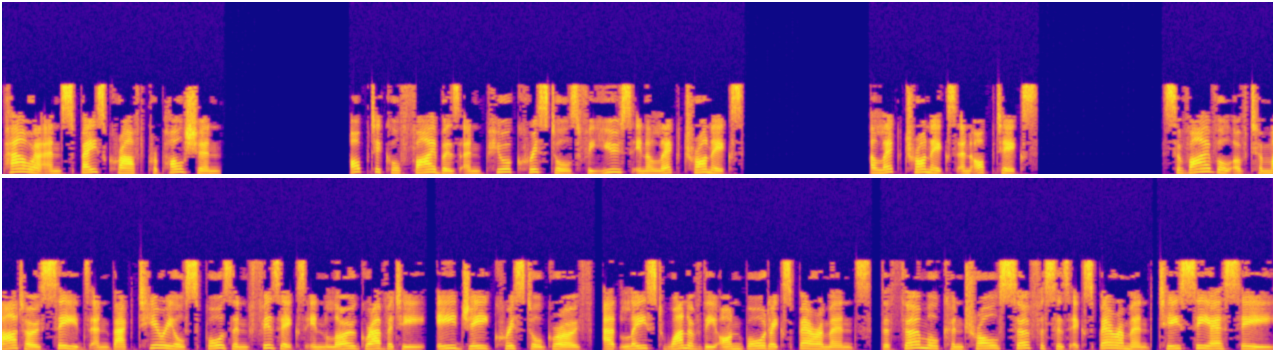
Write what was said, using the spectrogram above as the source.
power and spacecraft propulsion optical fibers and pure crystals for use in electronics electronics and optics survival of tomato seeds and bacterial spores and physics in low gravity, e.g. crystal growth. At least one of the on-board experiments, the Thermal Control Surfaces Experiment (TCSE),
